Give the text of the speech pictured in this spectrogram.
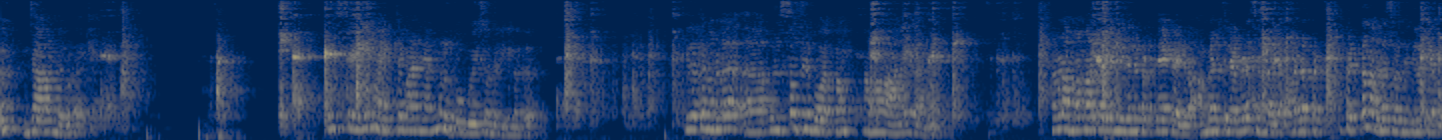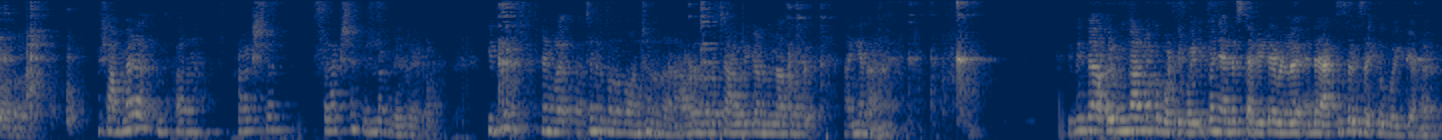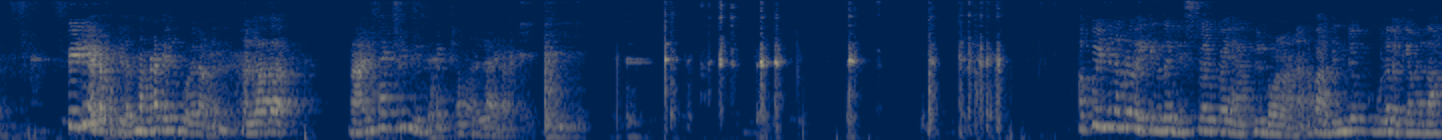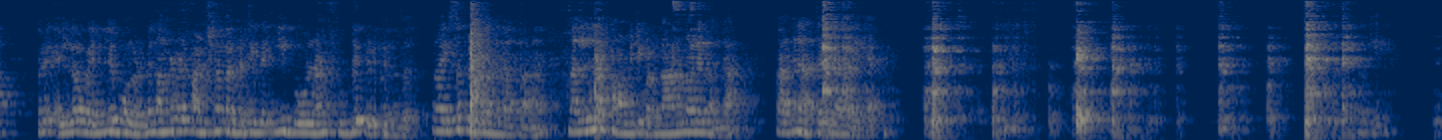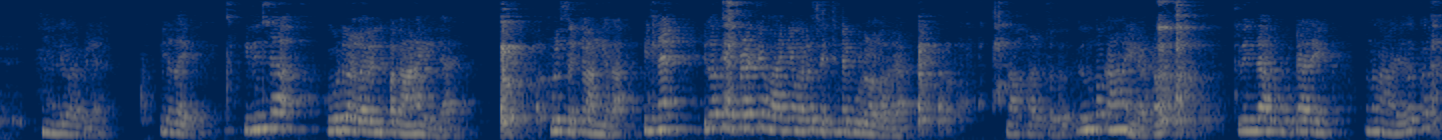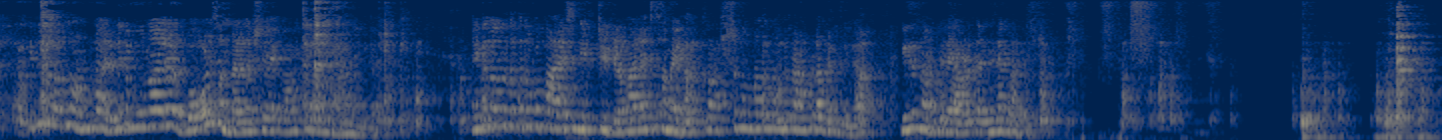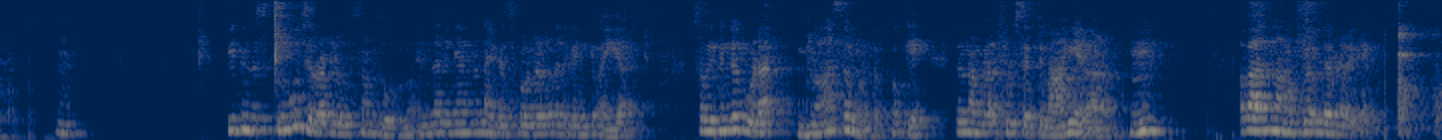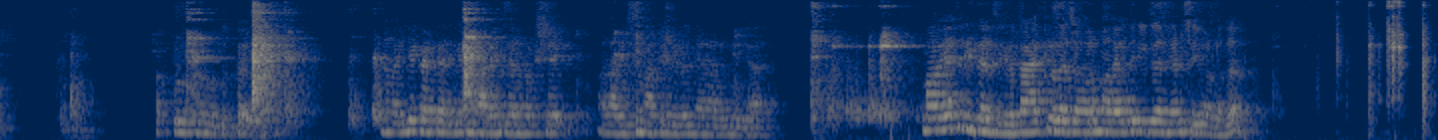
രണ്ടാമത്തെ കൂടെ വയ്ക്കാം ഈ സെയിം ഐറ്റമാണ് ഞങ്ങൾ ഇപ്പോൾ ഉപയോഗിച്ചുകൊണ്ടിരിക്കുന്നത്. ഇതൊക്കെ നമ്മൾ ഉത്സവത്തിന് പോയപ്പം അമ്മ വാങ്ങിയതാണ്. നമ്മുടെ അമ്മമാർക്ക് അല്ലെങ്കിൽ ഇതിന്റെ പ്രത്യേക കഴിവ്. അമ്പലത്തിൽ എവിടെ ചെന്നാലും അവരുടെ പെട്ടെന്ന് അവരുടെ ശ്രദ്ധയിലേക്കാണ് പോകുന്നത്. പക്ഷെ അമ്മയുടെ കളക്ഷൻ സെലക്ഷൻ എല്ലാം വേറെ കേട്ടോ. ഇത് ഞങ്ങൾ അച്ഛനടുത്ത് നിന്ന് വാങ്ങിച്ചുകൊണ്ടതാണ് അവിടെ നിന്ന് ചായ കുടിക്കാനൊന്നും ഇല്ലാത്തതുകൊണ്ട് വാങ്ങിയതാണ്. ഇതിന്റെ ഒരു മൂന്നാറിനൊക്കെ പൊട്ടിപ്പോയി. ഇപ്പൊ ഞാൻ എന്റെ സ്റ്റഡി ടേബിളിൽ എന്റെ ആക്സസറീസ് ഒക്കെ ഉപയോഗിക്കുകയാണ്. പിടിയായിട്ടോ പൊട്ടിയത്. നമ്മുടെ കയ്യിൽ പോയതാണ്. അല്ലാതെ മാനുഫാക്ചറിങ് ഡിഫക്റ്റ് ഒന്നുമല്ല കേട്ടോ. അപ്പൊ ഇനി നമ്മൾ വെക്കുന്നത് മിസ്റ്റർ പൈ ആപ്പിൾ ബോൾ ആണ്. അപ്പൊ അതിന്റെ കൂടെ വെക്കാൻ വേണ്ട ഒരു യെല്ലോ വലിയ ബോൾ ഉണ്ട്. നമ്മളിവിടെ ഫംഗ്ഷൻ ഒക്കെ വരുമ്പോഴത്തേക്ക് ഈ ബോളിലാണ് ഫുഡ് എടുക്കുന്നത്. റൈസ് ഒക്കെ എടുക്കുന്നത് അതിനകത്താണ്. നല്ല ക്വാണ്ടിറ്റി കൊടുക്കും. കാണുന്ന പോലെയൊന്നും അല്ല. അപ്പൊ അതിനകത്ത് ഞാൻ വയ്ക്കാം ഓക്കെ വലിയ കുഴപ്പമില്ല. പിന്നെ അതായത് ഇതിന്റെ കൂടുള്ളവരൊന്നും ഇപ്പൊ കാണാനില്ല. ഫുൾ സെറ്റ് വാങ്ങിയതാ. പിന്നെ ഇതൊക്കെ എപ്പോഴൊക്കെ വാങ്ങിയ? ഓരോ സെറ്റിന്റെ കൂടെ ഉള്ളവരാ അടുത്തത്. ഇതൊന്നും ഇപ്പൊ കാണാനില്ല കേട്ടോ. ഇതിന്റെ കൂട്ടുകാരെ ഒന്നും കാണാൻ ഇതൊക്കെ ഇതിന്റെ ഒന്നും ഉണ്ടായിരുന്നു. ഇതിന്റെ മൂന്നാൽ ബോൾസ് ഉണ്ടായിരുന്നു പക്ഷെ ബാക്കിയൊന്നും കാണാനില്ല. എനിക്ക് തോന്നുന്നു ഇതൊക്കെ നമുക്ക് പാലച്ച ഗിഫ്റ്റ് കിട്ടില്ല പാലച്ച സമയത്ത് എത്ര വർഷം മുമ്പൊന്നും നമുക്ക് കണക്കിടാൻ പറ്റത്തില്ല. ഇത് നമുക്ക് അവിടെ തന്നെ ഉം. ഇതിന്റെ സ്ക്രൂ ചെറുതായിട്ട് ലൂസാന്ന് തോന്നുന്നു. എന്തായാലും ഇങ്ങനത്തെ നൈറ്റ് സ്ക്രൂഡ്രൈവർ എടുക്കാൻ എനിക്ക് വയ്യ. സോ ഇതിന്റെ കൂടെ ഗ്ലാസ്സുകളുണ്ട് ഓക്കെ ഇത് നമ്മൾ ഫുൾ സെറ്റ് വാങ്ങിയതാണ്. അപ്പോൾ അപ്പൊ അത് നമുക്ക് ഇവിടെ ഇവിടെ വയ്ക്കാം. അപ്പോഴും ഒതുക്കായിരുന്നു ഞാൻ വലിയ കാറ്റ് ഒന്ന് അറേഞ്ച് ചെയ്യണം പക്ഷെ അത് അഴിച്ചു മാറ്റേണ്ടത് ഞാൻ അറിഞ്ഞില്ല. മറിയാത്ത രീതി തന്നെ ചെയ്യുന്നത് ബാക്കിലുള്ള ജോറ് മറിയാത്ത രീതി തന്നെയാണ് ചെയ്യാനുള്ളത്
